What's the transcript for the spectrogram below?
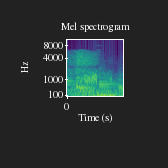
Thank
